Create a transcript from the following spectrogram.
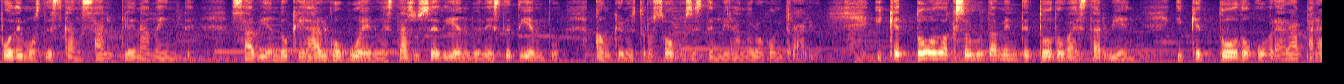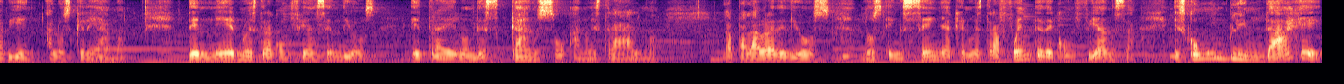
podemos descansar plenamente, sabiendo que algo bueno está sucediendo en este tiempo, aunque nuestros ojos estén mirando lo contrario. Y que todo, absolutamente todo va a estar bien y que todo obrará para bien a los que le aman. Tener nuestra confianza en Dios es traer un descanso a nuestra alma. La palabra de Dios nos enseña que nuestra fuente de confianza es como un blindaje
